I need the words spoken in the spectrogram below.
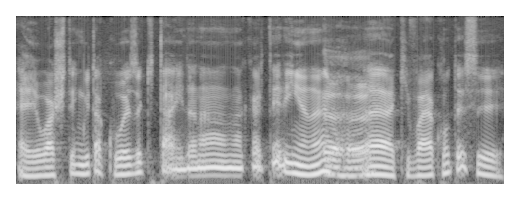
É, eu acho que tem muita coisa que está ainda na, na carteirinha, né? Aham. É, que vai acontecer.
